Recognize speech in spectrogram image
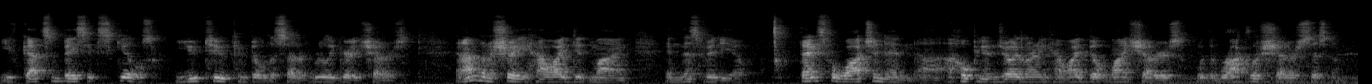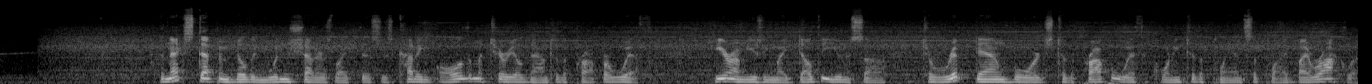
you've got some basic skills. You too can build a set of really great shutters. And I'm going to show you how I did mine in this video. Thanks for watching and uh, I hope you enjoyed learning how I built my shutters with the Rockler shutter system. The next step in building wooden shutters like this is cutting all of the material down to the proper width. Here I'm using my Delta Unisaw to rip down boards to the proper width according to the plan supplied by Rockler.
